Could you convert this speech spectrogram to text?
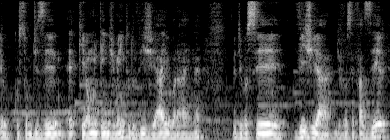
eu costumo dizer é, que é um entendimento do vigiar e orar, né? De você vigiar, de você fazer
